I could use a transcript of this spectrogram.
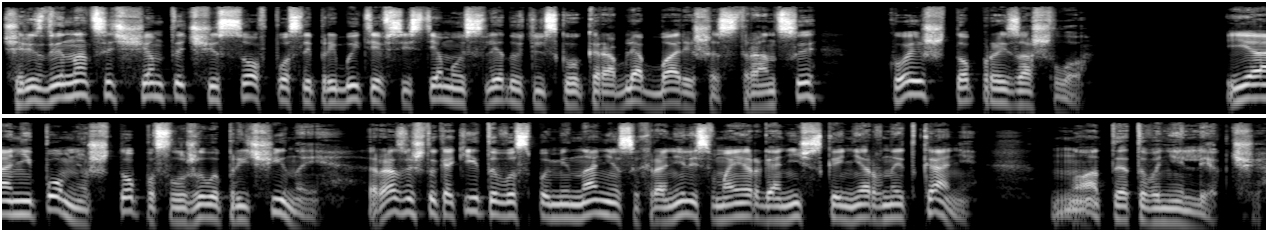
Через 12 с чем-то часов после прибытия в систему исследовательского корабля Бариша Странцы кое-что произошло. Я не помню, что послужило причиной, разве что какие-то воспоминания сохранились в моей органической нервной ткани, но от этого не легче.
